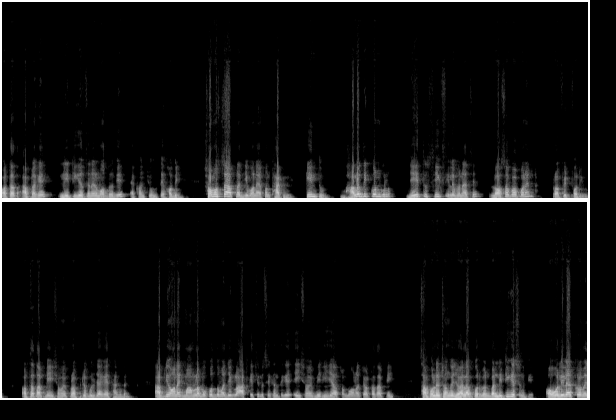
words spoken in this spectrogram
অর্থাৎ আপনাকে লিটিগেশনের মধ্য দিয়ে এখন চলতে হবে। সমস্যা আপনার জীবনে এখন থাকবে। কিন্তু ভালো দিক কোনগুলো? যেহেতু সিক্স ইলেভেন আছে loss of opponent profit for you অর্থাৎ আপনি এই সময় প্রফিটেবল জায়গায় থাকবেন। আপনি অনেক মামলা মোকদ্দমা যেগুলো আটকে ছিল, সেখান থেকে এই সময় বেরিয়ে যাওয়ার সম্ভাবনা আছে। অর্থাৎ আপনি সাফল্যের সঙ্গে জয়লাভ করবেন বা লিটিগেশনকে অবলীলাক্রমে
